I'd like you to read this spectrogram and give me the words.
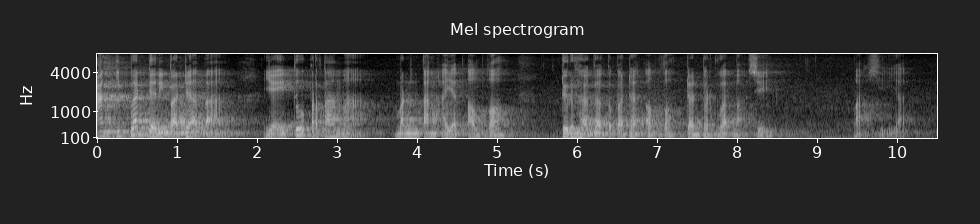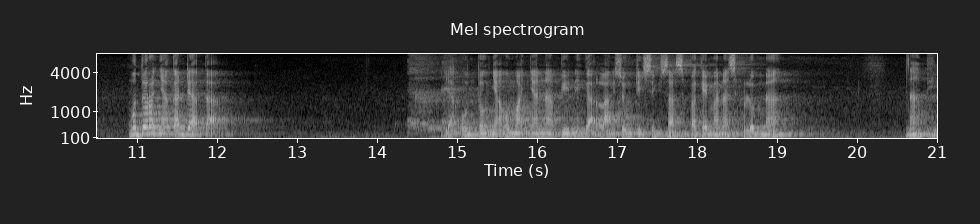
Akibat daripada apa? Yaitu pertama, menentang ayat Allah, durhaka kepada Allah dan berbuat maksiat. Maksiat. Mudaratnya akan datang. Ya untungnya umatnya Nabi ini nggak langsung disiksa sebagaimana sebelum na Nabi.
